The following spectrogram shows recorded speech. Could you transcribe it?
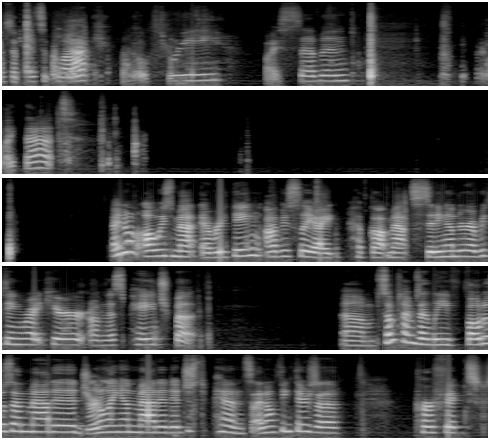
with a piece of black. Go three by seven, I like that. I don't always mat everything. Obviously, I have got mats sitting under everything right here on this page, but um, sometimes I leave photos unmatted, journaling unmatted. It just depends. I don't think there's a perfect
